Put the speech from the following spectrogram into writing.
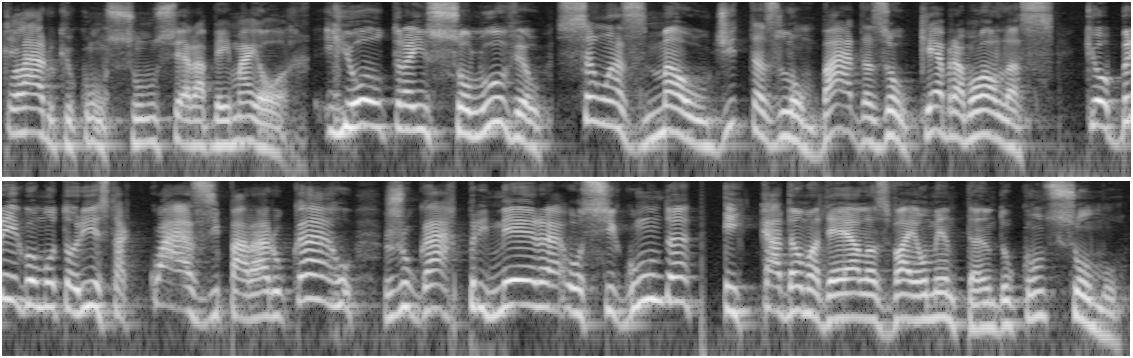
claro que o consumo será bem maior. E outra insolúvel são as malditas lombadas ou quebra-molas que obriga o motorista a quase parar o carro, julgar primeira ou segunda, e cada uma delas vai aumentando o consumo.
